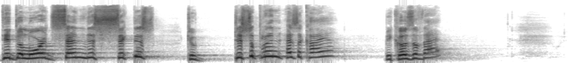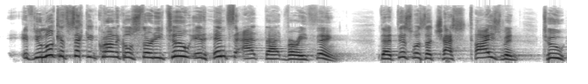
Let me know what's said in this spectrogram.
Did the Lord send this sickness to discipline Hezekiah because of that? If you look at Second Chronicles 32, it hints at that very thing that this was a chastisement to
